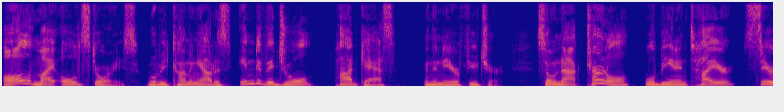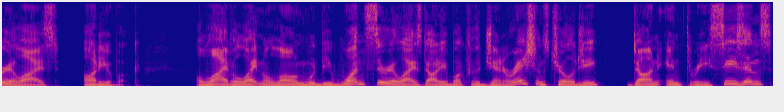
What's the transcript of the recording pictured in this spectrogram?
All of my old stories will be coming out as individual podcasts in the near future. So Nocturnal will be an entire serialized audiobook. Alive, Alight, and Alone would be one serialized audiobook for the Generations trilogy done in three seasons.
